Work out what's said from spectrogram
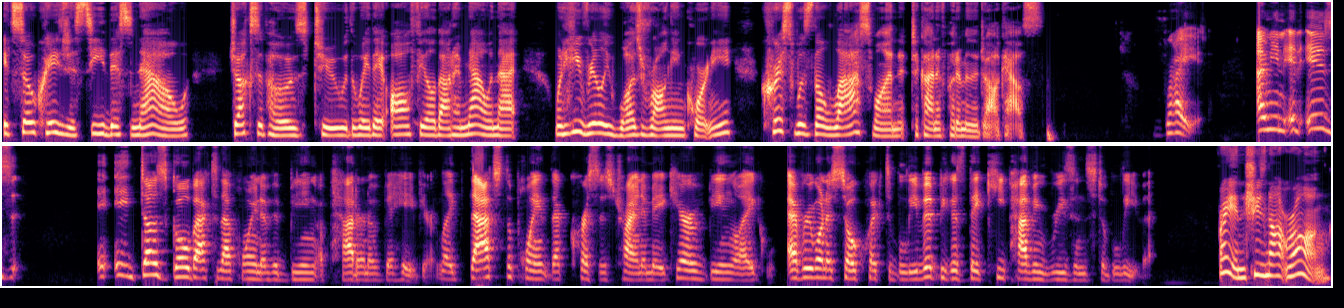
it's so crazy to see this now juxtaposed to the way they all feel about him now, in that when he really was wronging Kourtney, Kris was the last one to kind of put him in the doghouse. Right. I mean, it is it, it does go back to that point of it being a pattern of behavior. Like that's the point that Kris is trying to make here of being like everyone is so quick to believe it because they keep having reasons to believe it. Right, and she's not wrong.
